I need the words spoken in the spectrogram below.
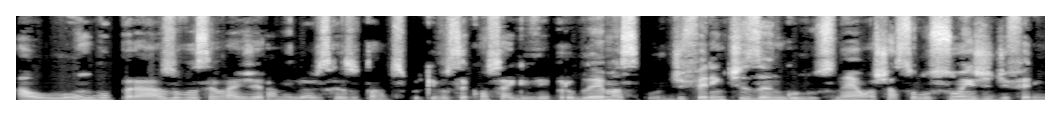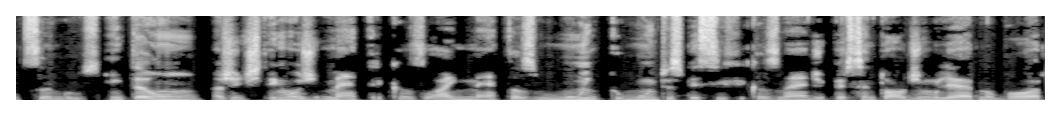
ao longo prazo você vai gerar melhores resultados, porque você consegue ver problemas por diferentes ângulos, né? Ou achar soluções de diferentes ângulos. Então, a gente tem hoje métricas lá em metas muito, muito específicas, né? De percentual de mulher no board,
